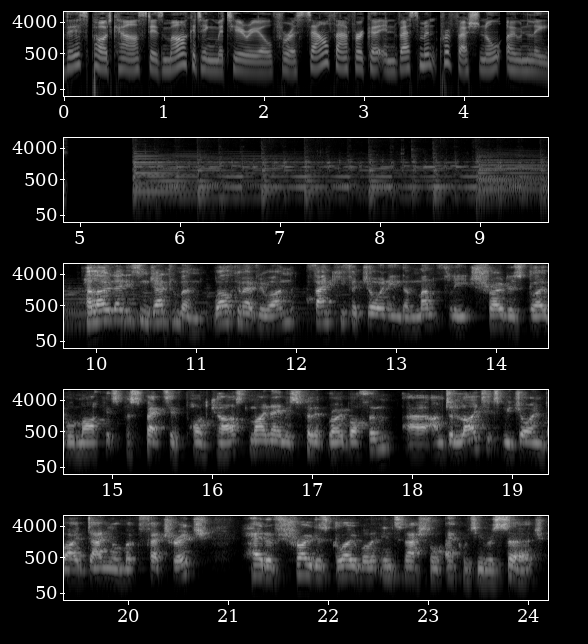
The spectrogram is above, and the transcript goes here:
This podcast is marketing material for a South Africa investment professional only. Hello, ladies and gentlemen. Welcome, everyone. Thank you for joining the monthly Schroders Global Markets Perspective podcast. My name is Philip Robotham. Uh, I'm delighted to be joined by Daniel McFetrich, head of Schroders Global and International Equity Research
